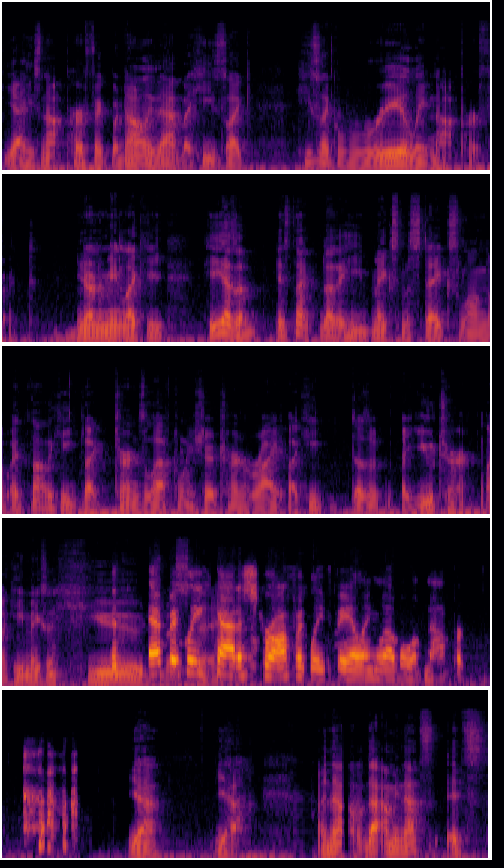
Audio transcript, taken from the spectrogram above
yeah he's not perfect but not only that but he's like he's like really not perfect. You know what I mean? Like he he has a. It's not that he makes mistakes along the way. It's not like he like turns left when he should have turned right. Like he does a, a U turn. Like he makes a huge, it's epically, mistake. catastrophically failing level of not. yeah, yeah, and that that I mean that's it's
